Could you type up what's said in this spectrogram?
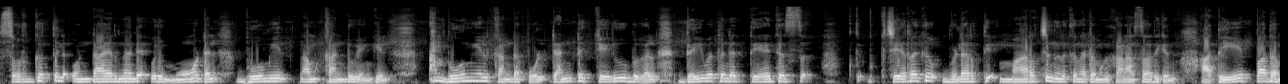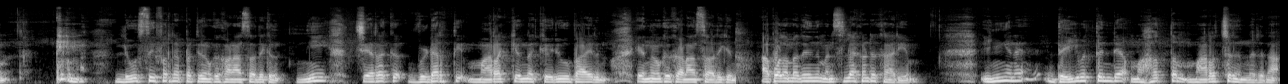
സ്വർഗത്തിൽ ഉണ്ടായിരുന്നതിന്റെ ഒരു മോഡൽ ഭൂമിയിൽ നാം കണ്ടുവെങ്കിൽ ഭൂമിയിൽ കണ്ടപ്പോൾ രണ്ട് കെരൂബുകൾ ദൈവത്തിന്റെ തേജസ് ചിറക് വിളർത്തി മറച്ചു നിൽക്കുന്നതായിട്ട് നമുക്ക് കാണാൻ സാധിക്കുന്നു. അതേ പദം ലൂസിഫറിനെ പറ്റി നമുക്ക് കാണാൻ സാധിക്കുന്നു. നീ ചിറക്ക് വിടർത്തി മറയ്ക്കുന്ന കെരൂപായിരുന്നു എന്ന് നമുക്ക് കാണാൻ സാധിക്കുന്നു. അപ്പോൾ നമ്മൾ നിന്ന് മനസ്സിലാക്കേണ്ട കാര്യം ഇങ്ങനെ ദൈവത്തിന്റെ മഹത്വം മറച്ചു നിന്നിരുന്ന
